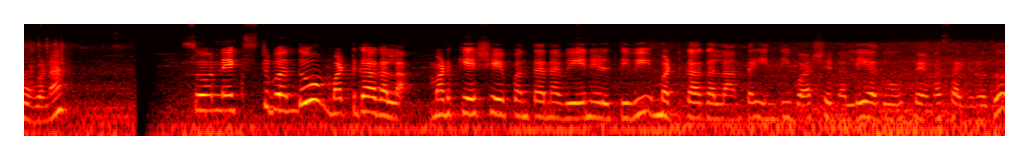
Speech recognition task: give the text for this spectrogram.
ಹೋಗೋಣ. ಸೊ ನೆಕ್ಸ್ಟ್ ಬಂದು ಮಟ್ಕಾಗಲ್ಲ ಮಡಕೆ ಶೇಪ್ ಅಂತ ನಾವು ಏನು ಹೇಳ್ತೀವಿ? ಮಟ್ಕಾಗಲ್ಲ ಅಂತ ಹಿಂದಿ ಭಾಷೆನಲ್ಲಿ ಅದು ಫೇಮಸ್ ಆಗಿರೋದು.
